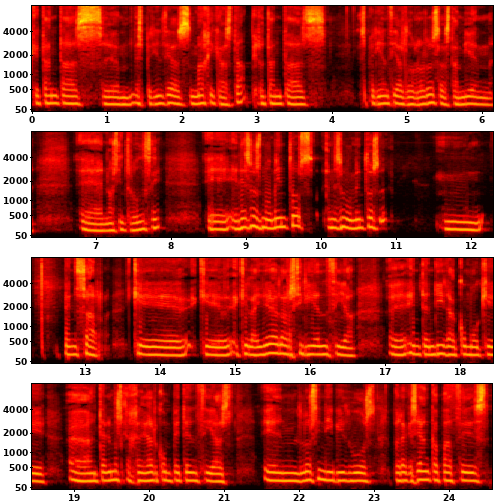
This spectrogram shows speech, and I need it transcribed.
que, tantas eh, experiencias mágicas da, pero tantas experiencias dolorosas también nos introduce. en esos momentos, en esos momentos mm, pensar que, que, la idea de la resiliencia entendida como que tenemos que generar competencias en los individuos para que sean capaces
